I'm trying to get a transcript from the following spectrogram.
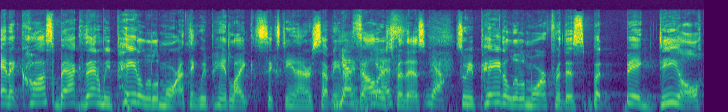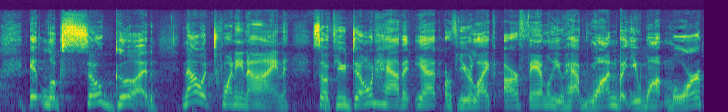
And it cost back then, we paid a little more. I think we paid like $69 or 79 yes, yes. for this. Yeah. So we paid a little more for this, but big deal. It looks so good. Now at 29, so if you don't have it yet, or if you're like our family, you have one, but you want more,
